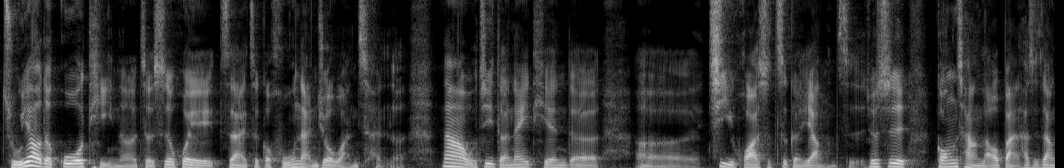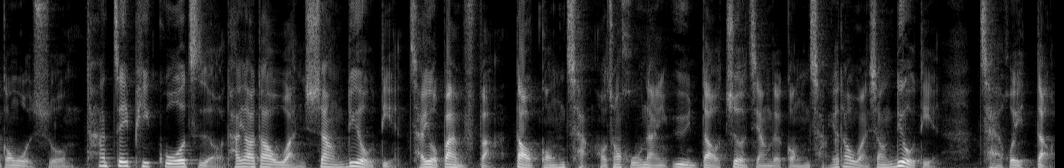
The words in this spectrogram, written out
主要的锅体呢，则是会在这个湖南就完成了。那我记得那一天的呃计划是这个样子，就是工厂老板他是这样跟我说，他这批锅子哦，他要到晚上六点才有办法到工厂，哦，从湖南运到浙江的工厂，要到晚上六点。才会到。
